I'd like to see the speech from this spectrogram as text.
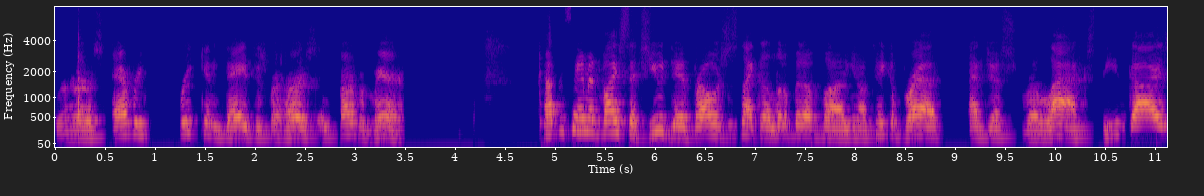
rehearse every freaking day. Just rehearse in front of a mirror. Got the same advice that you did, bro. It's just like a little bit of, uh, you know, take a breath and just relax. These guys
